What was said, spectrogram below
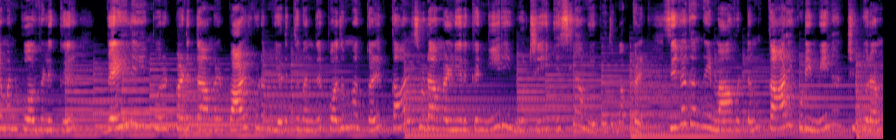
மாரியம்மன் கோவிலுக்கு வெயிலையும் பொருட்படுத்தாமல் பால்குடம் எடுத்து வந்து பொதுமக்கள் கால் சுடாமல் இருக்க நீரை ஊற்றி இஸ்லாமிய பொதுமக்கள். சிவகங்கை மாவட்டம் காரைக்குடி மீனாட்சிபுரம்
